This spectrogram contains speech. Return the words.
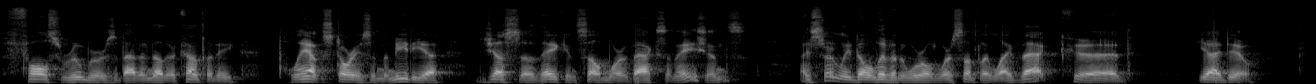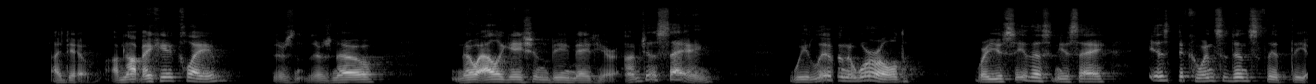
false rumors about another company plant stories in the media just so they can sell more vaccinations. I certainly don't live in a world where something like that could. Yeah, I do. I do. I'm not making a claim. There's, there's no, no allegation being made here. I'm just saying we live in a world where you see this and you say, is it a coincidence that the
